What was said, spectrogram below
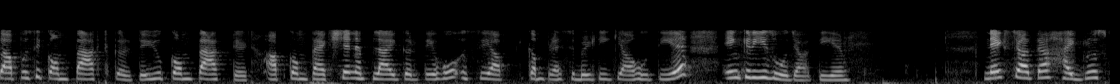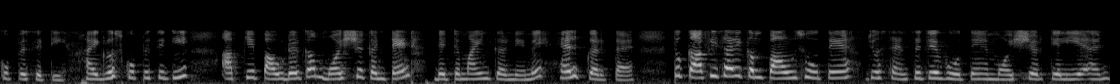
तो आप उसे कॉम्पैक्ट करते हो। यू कॉम्पैक्टेड आप कॉम्पैक्शन अप्लाई करते हो, उससे आपकी कंप्रेसिबिलिटी क्या होती है? इंक्रीज हो जाती है। नेक्स्ट आता है हाइग्रोस्कोपिसिटी हाइग्रोस्कोपिसिटी आपके पाउडर का मॉइस्चर कंटेंट डिटरमाइन करने में हेल्प करता है। तो काफ़ी सारे कंपाउंड्स होते हैं जो सेंसिटिव होते हैं मॉइस्चर के लिए एंड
